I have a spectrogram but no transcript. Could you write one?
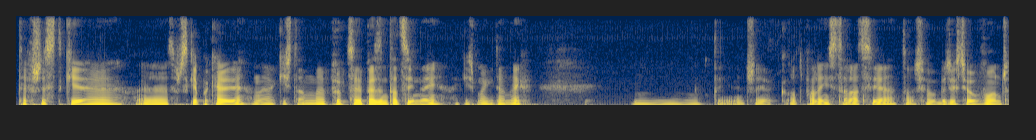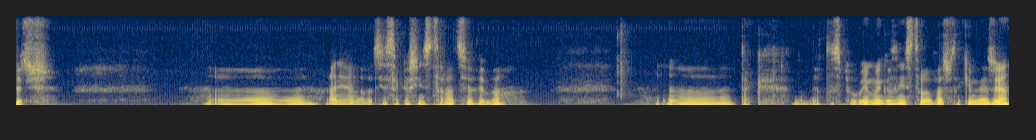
te wszystkie, te wszystkie packery na jakiejś tam próbce reprezentacyjnej jakichś moich danych. Mm, to nie wiem, czy jak odpalę instalację, to on się będzie chciał włączyć. E, a nie, nawet jest jakaś instalacja chyba. E, tak, dobra, to spróbujmy go zainstalować w takim razie.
